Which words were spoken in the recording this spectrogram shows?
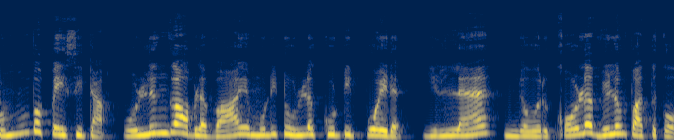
ரொம்ப பேசிட்டா. ஒழுங்கா அவளை வாயை முடிட்டு உள்ள கூட்டிட்டு போயிடு. இல்ல இங்க ஒரு கொலை விழும் பாத்துக்கோ.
